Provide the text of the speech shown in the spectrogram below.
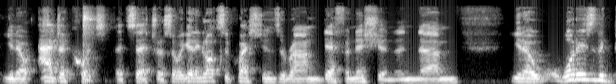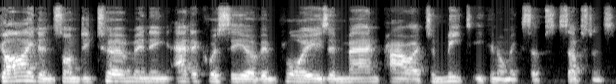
you know, adequate, etc. So we're getting lots of questions around definition and, um, you know, what is the guidance on determining adequacy of employees and manpower to meet economic sub substance?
